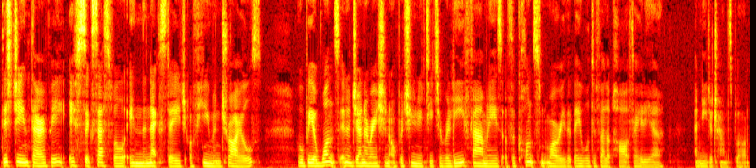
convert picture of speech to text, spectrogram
This gene therapy, if successful in the next stage of human trials, will be a once in a generation opportunity to relieve families of the constant worry that they will develop heart failure and need a transplant.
